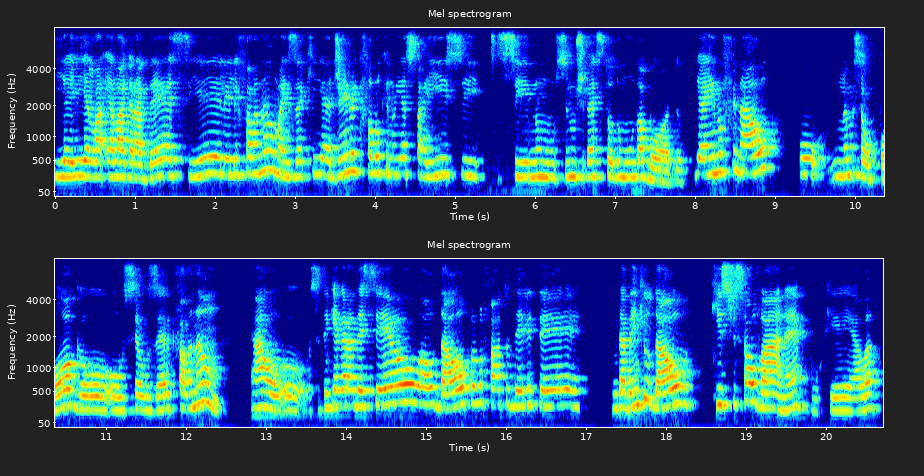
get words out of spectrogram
e aí ela, ela agradece ele, ele fala, não, mas é que a Janeway que falou que não ia sair se, se, não, se não tivesse todo mundo a bordo. E aí, no final, o, não lembro se é o Pog ou, ou se é o Zero que fala, não, ah, você tem que agradecer ao, ao Dal pelo fato dele ter... Ainda bem que o Dal quis te salvar, né? Porque ela,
